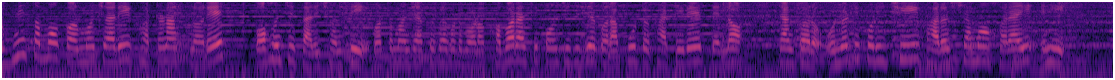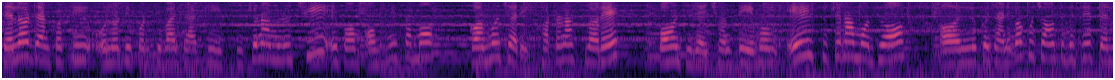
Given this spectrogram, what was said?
ଅଗ୍ନିଶମ କର୍ମଚାରୀ ଘଟଣାସ୍ଥଳରେ ପହଞ୍ଚି ସାରିଛନ୍ତି ବର୍ତ୍ତମାନ ଯାହା କହିବା ଗୋଟେ ବଡ଼ ଖବର ଆସି ପହଞ୍ଚିଛି ଯେ କୋରାପୁଟ ଘାଟିରେ ତେଲ ଟ୍ୟାଙ୍କର ଓଲଟି ପଡ଼ିଛି ଭାରସାମ୍ୟ ହରାଇ ଏହି ତେଲ ଟ୍ୟାଙ୍କରଟି ଓଲଟି ପଡ଼ିଥିବା ଯାହାକି ସୂଚନା ମିଳୁଛି ଏବଂ ଅଗ୍ନିଶମ কর্মচারী ঘটনাস্থলে পৌঁছি যাই এবং এই সূচনা মধ্য লোক জাঁয়া চাহুবে যে তেল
